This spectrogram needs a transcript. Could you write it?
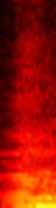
Uhum.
